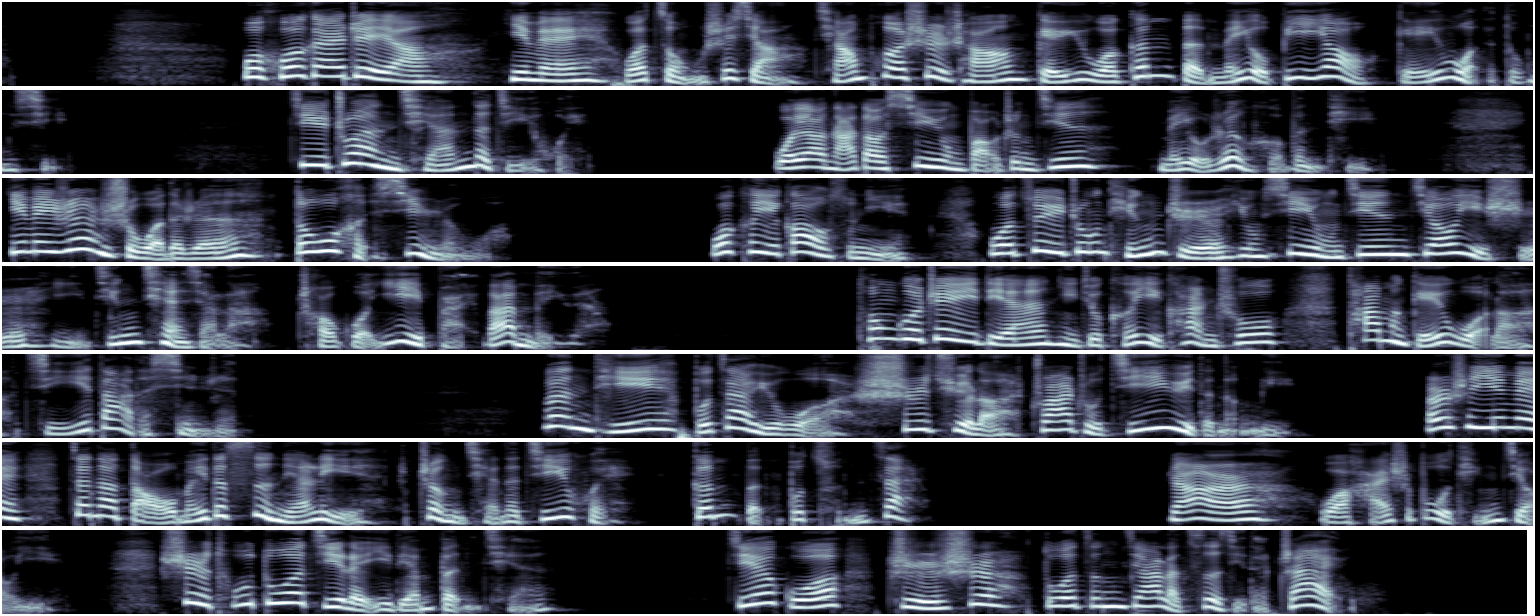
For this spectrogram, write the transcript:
我活该这样，因为我总是想强迫市场给予我根本没有必要给我的东西，即赚钱的机会。我要拿到信用保证金没有任何问题，因为认识我的人都很信任我。我可以告诉你，我最终停止用信用金交易时，已经欠下了超过一百万美元。通过这一点，你就可以看出他们给我了极大的信任。问题不在于我失去了抓住机遇的能力。而是因为在那倒霉的四年里，挣钱的机会根本不存在。然而，我还是不停交易，试图多积累一点本钱，结果只是多增加了自己的债务。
